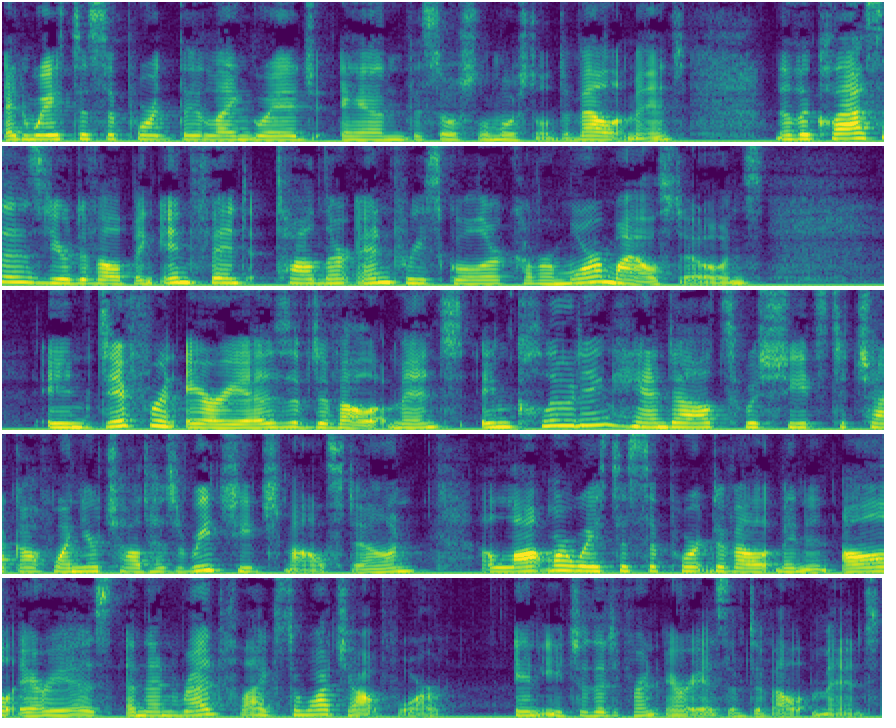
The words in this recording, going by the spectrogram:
and ways to support the language and the social emotional development. Now, the classes your developing infant, toddler, and preschooler cover more milestones in different areas of development, including handouts with sheets to check off when your child has reached each milestone, a lot more ways to support development in all areas, and then red flags to watch out for in each of the different areas of development.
